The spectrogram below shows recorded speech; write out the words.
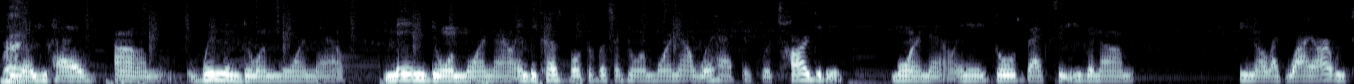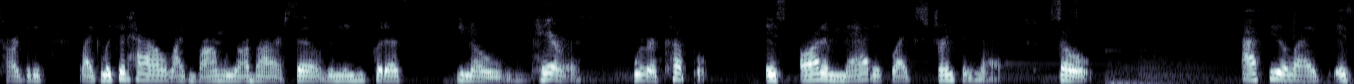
Right. You know, you have um, women doing more now, men doing more now, and because both of us are doing more now, what happens? We're targeted more now, and it goes back to even um, you know, like why are we targeted? Like, look at how like bomb we are by ourselves, and then you put us, you know, pair us. We're a couple. It's automatic, like strengthen that. So I feel like it's,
